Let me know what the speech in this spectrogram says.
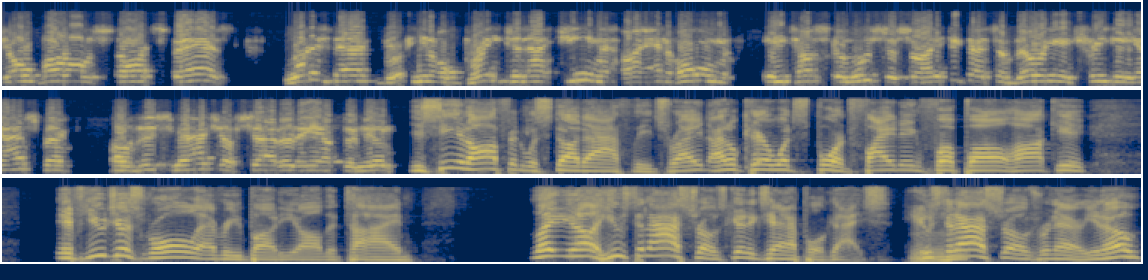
Joe Burrow starts fast, what does that you know bring to that team at home in Tuscaloosa? So I think that's a very intriguing aspect of this matchup Saturday afternoon. You see it often with stud athletes, right? I don't care what sport, fighting, football, hockey. If you just roll everybody all the time, like you know, Houston Astros, good example, guys. Houston mm-hmm. Astros, Ranieri, you know?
